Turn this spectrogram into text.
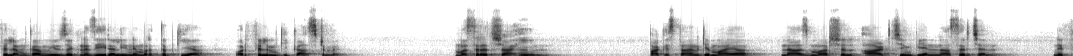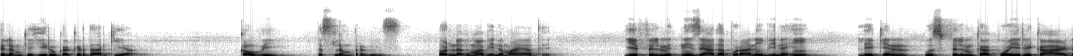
फ़िल्म का म्यूज़िक नज़ीर अली ने मरतब किया और फ़िल्म की कास्ट में। मसरत शाहीन पाकिस्तान के Maya Naz martial art champion Nasir Chand ने फ़िल्म के हीरो का किरदार किया। कौवी इस्लम परवीज़ और नगमा भी नमाया थे। ये फ़िल्म इतनी ज़्यादा पुरानी भी नहीं, लेकिन उस फ़िल्म का कोई रिकॉर्ड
